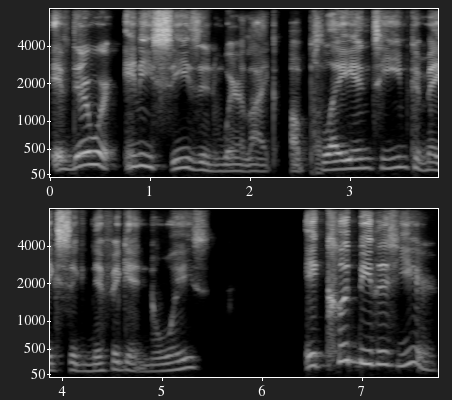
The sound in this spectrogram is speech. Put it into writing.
if there were any season where like a play in team could make significant noise, it could be this year.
